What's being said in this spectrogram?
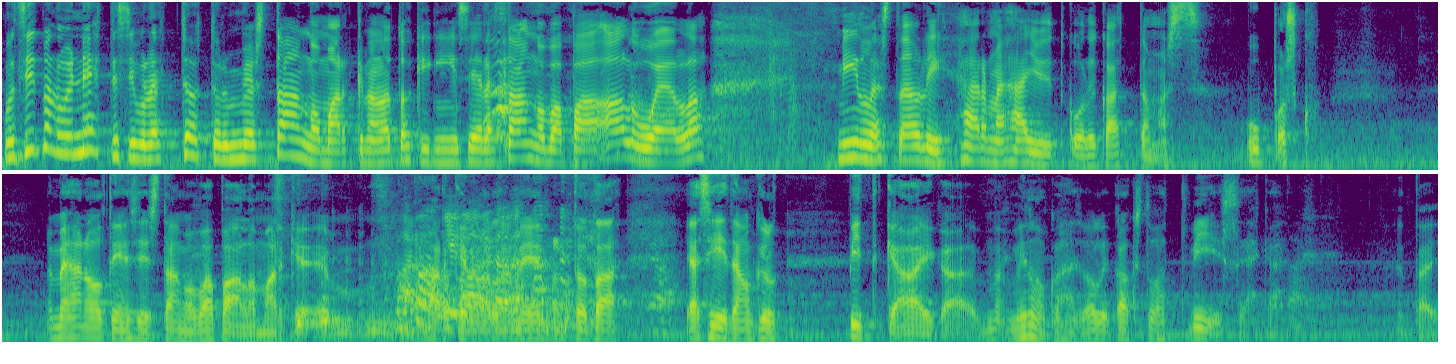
Mutta sitten mä luin nettisivuille, että te olette olleet myös tangomarkkinoilla, tokikin siellä tangovapaa-alueella. Millaista oli härmähäjyt, kun oli katsomassa? Upposko? No mehän oltiin siis tangon vapaalla mark- markkinoilla, niin, tota, ja siitä on kyllä pitkä aika. Milloinkohan se oli? 2005 ehkä? Tai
